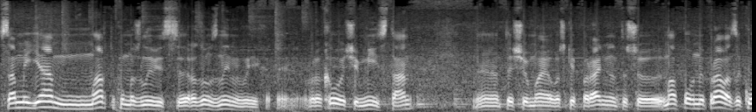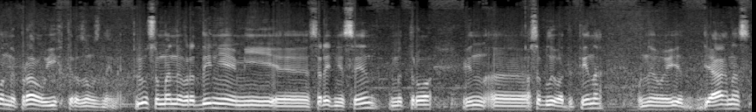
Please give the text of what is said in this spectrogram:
Саме я мав таку можливість разом з ними виїхати, враховуючи мій стан, е, те, що маю важке поранення, те, що мав повне право, законне право їхати разом з ними. Плюс у мене в родині мій е, середній син Дмитро, він е, особлива дитина, у нього є діагноз е,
